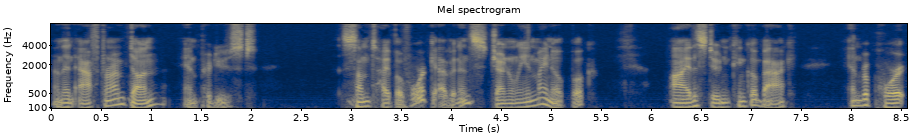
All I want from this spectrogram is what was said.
And then after I'm done and produced some type of work evidence, generally in my notebook, I, the student, can go back and report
